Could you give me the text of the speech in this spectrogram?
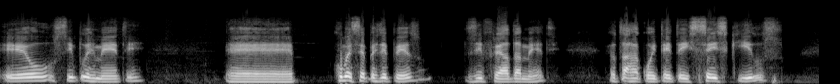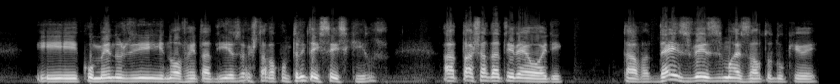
Eu simplesmente é, comecei a perder peso desenfreadamente. Eu estava com 86 quilos e com menos de 90 dias eu estava com 36 quilos. A taxa da tireoide estava 10 vezes mais alta do que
